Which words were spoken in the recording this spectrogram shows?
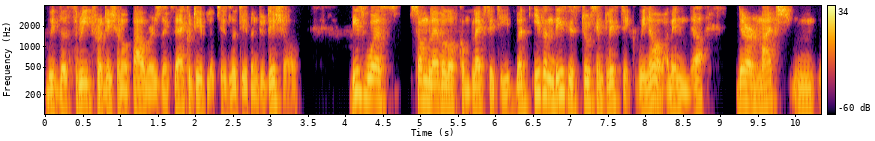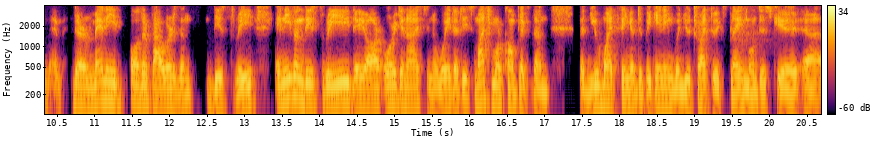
with the three traditional powers executive, legislative, and judicial. This was some level of complexity, but even this is too simplistic. We know. I mean, uh, there are much, there are many other powers than these three, and even these three, they are organized in a way that is much more complex than than you might think at the beginning when you try to explain Montesquieu. Uh,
